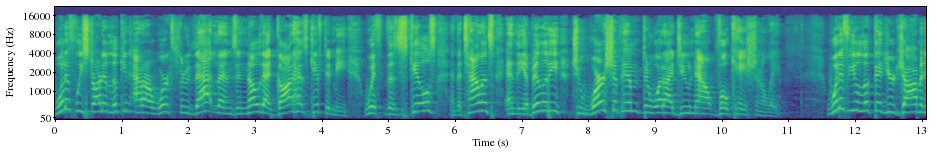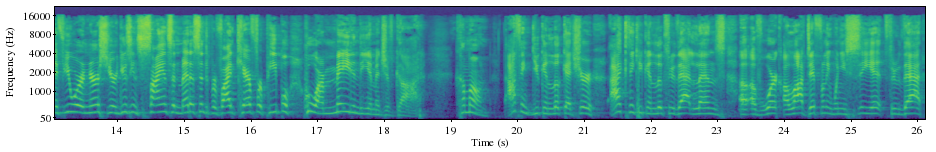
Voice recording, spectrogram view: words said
What if we started looking at our work through that lens and know that God has gifted me with the skills and the talents and the ability to worship Him through what I do now vocationally? What if you looked at your job and if you were a nurse, you're using science and medicine to provide care for people who are made in the image of God? Come on. I think you can look at your, I think you can look through that lens uh, of work a lot differently when you see it through that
